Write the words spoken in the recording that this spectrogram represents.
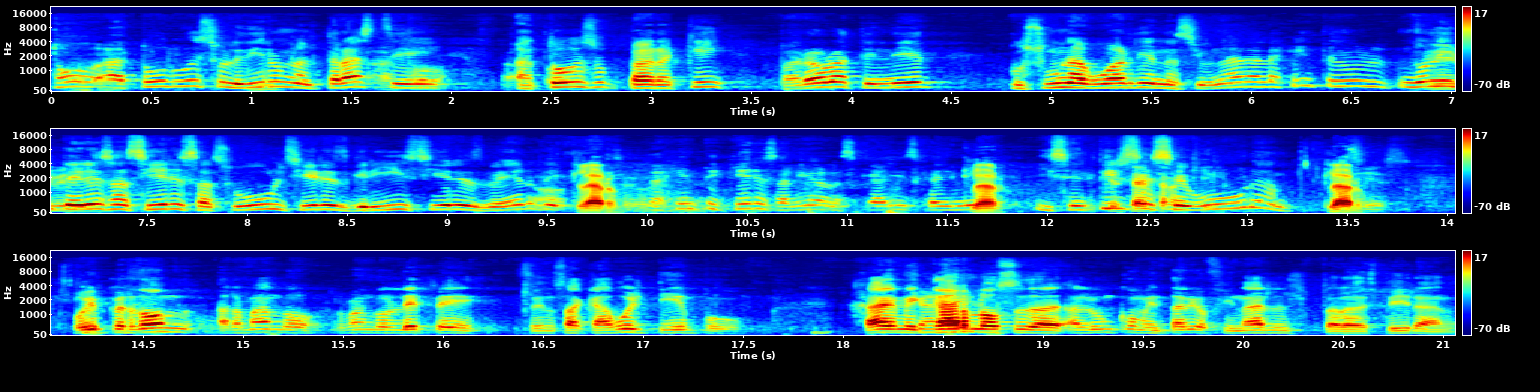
Todo, a todo eso le dieron al traste. A todo, eso, ¿para qué? Para ahora tener pues una Guardia Nacional. A la gente no, no le interesa si eres azul, si eres gris, si eres verde. Claro. La gente quiere salir a las calles, Jaime, Claro. y sentirse segura. Claro. Oye, perdón, Armando, Armando Lepe, se nos acabó el tiempo. Jaime, Caray. Carlos, eh, ¿algún comentario final para despedir a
